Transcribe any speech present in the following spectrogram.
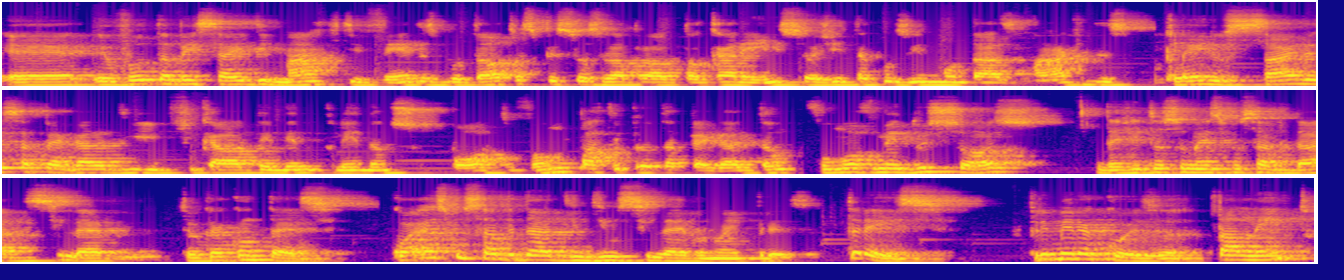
é, eu vou também sair de marketing e vendas, botar outras pessoas lá para tocarem isso, a gente tá conseguindo montar as máquinas, Clênio sai dessa pegada de ficar atendendo o cliente, dando suporte, vamos partir para outra pegada, então foi um movimento dos sócios, da gente assumir a responsabilidade de se level. Né? Então, o que acontece? Qual é a responsabilidade de um se level numa empresa? Três. Primeira coisa, talento,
